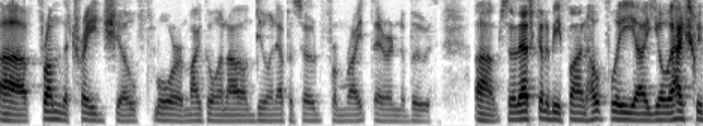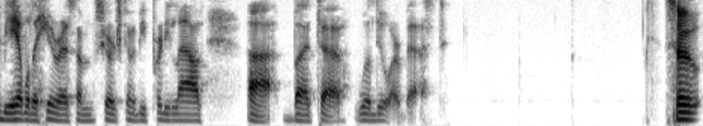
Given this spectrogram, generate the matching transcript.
uh, from the trade show floor. Michael and I'll do an episode from right there in the booth. Um, so that's going to be fun. Hopefully, uh, you'll actually be able to hear us. I'm sure it's going to be pretty loud, uh, but uh, we'll do our best. So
